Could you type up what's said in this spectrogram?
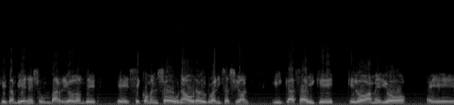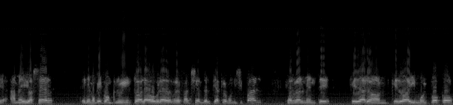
que también es un barrio donde eh, se comenzó una obra de urbanización y casa y que quedó a medio a medio hacer. Tenemos que concluir toda la obra de refacción del Teatro Municipal, que realmente quedaron, quedó ahí muy poco,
